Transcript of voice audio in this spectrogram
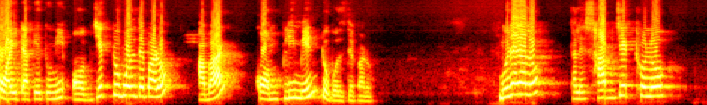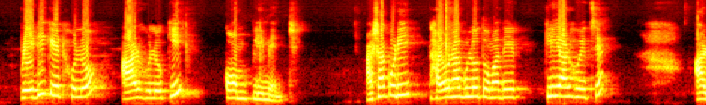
বয়টাকে তুমি অবজেক্টও বলতে পারো, আবার কমপ্লিমেন্টও বলতে পারো। বোঝা গেল? তাহলে সাবজেক্ট হলো প্রেডিকেট হলো, আর হলো কি? কমপ্লিমেন্ট আশা করি ধারণাগুলো তোমাদের ক্লিয়ার হয়েছে। আর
